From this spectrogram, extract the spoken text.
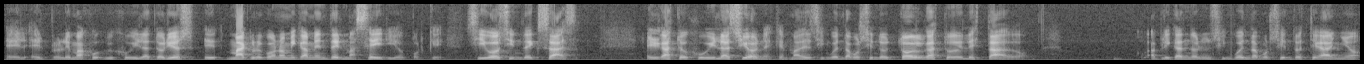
El, problema jubilatorio es eh, macroeconómicamente el más serio, porque si vos indexás el gasto de jubilaciones, que es más del 50% de todo el gasto del Estado, aplicándole un 50% este año,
